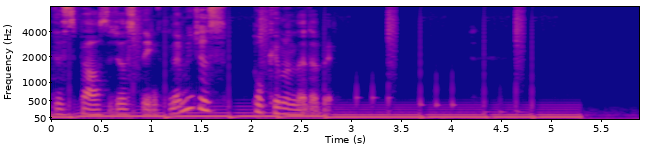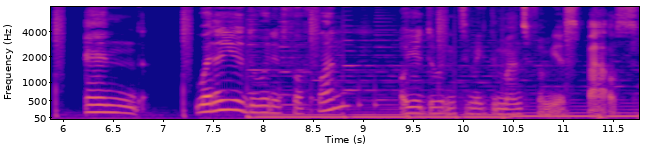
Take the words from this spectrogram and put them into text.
their spouse to just think, let me just poke him a little bit. And whether you're doing it for fun or you're doing it to make demands from your spouse,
